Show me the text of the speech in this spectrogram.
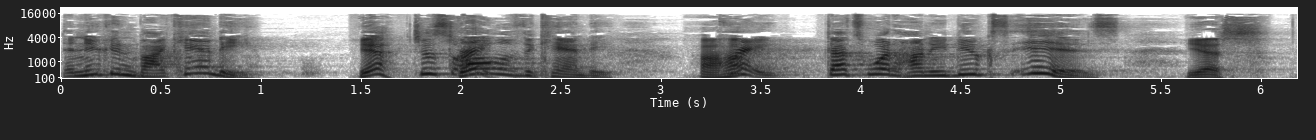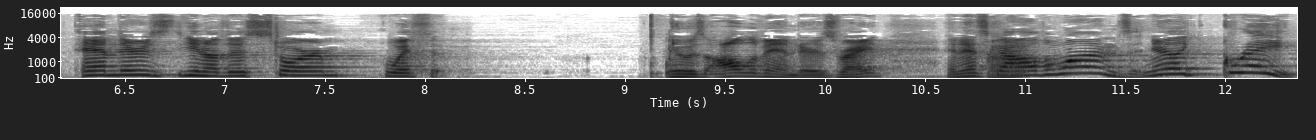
and you can buy candy, yeah, just great. all of the candy. Uh-huh. Great. That's what Honeydukes is. yes. And there's, you know, the store with it was Ollivanders, right? And it's got all the wands, and you're like, great.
